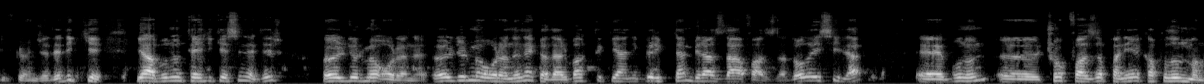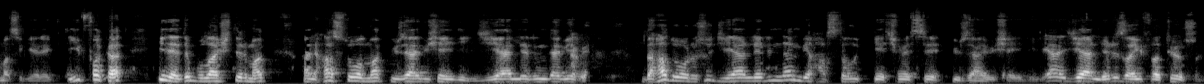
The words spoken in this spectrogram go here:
ilk önce. Dedik ki ya bunun tehlikesi nedir? Öldürme oranı. Öldürme oranı ne kadar? Baktık yani gripten biraz daha fazla. Dolayısıyla e, bunun e, çok fazla paniğe kapılınmaması gerektiği. Fakat yine de bulaştırmak, hani hasta olmak güzel bir şey değil. Ciğerlerinde bir daha doğrusu ciğerlerinden bir hastalık geçmesi güzel bir şey değil. Yani ciğerleri zayıflatıyorsun.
